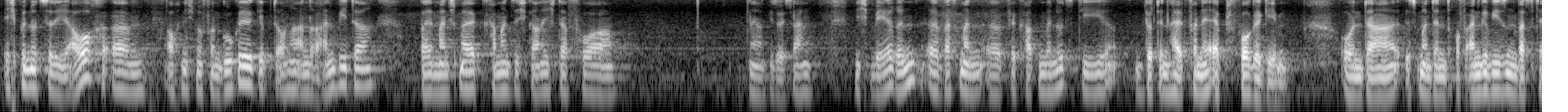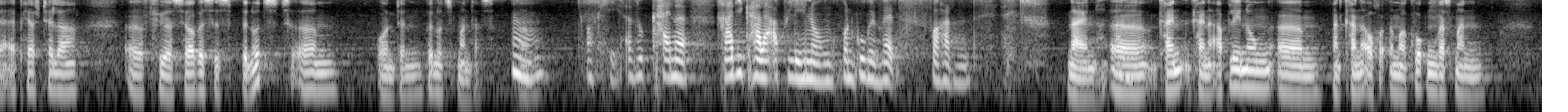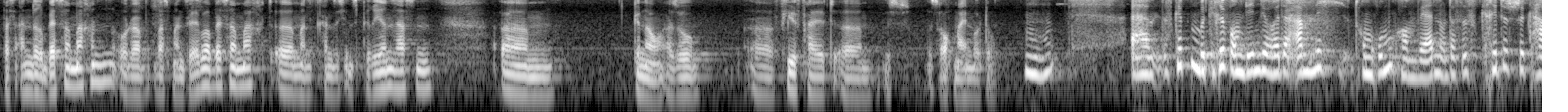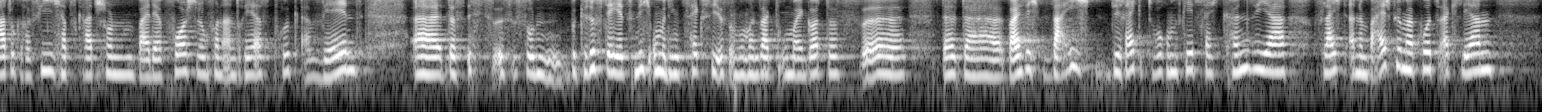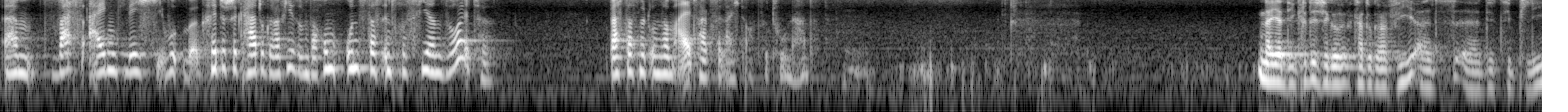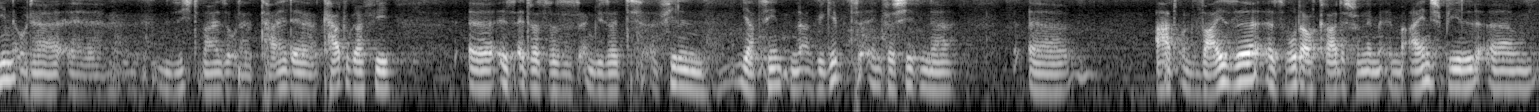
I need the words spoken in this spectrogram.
Ich benutze die auch, ähm, auch nicht nur von Google, gibt auch noch andere Anbieter weil manchmal kann man sich gar nicht davor, ja, wie soll ich sagen, nicht wehren, äh, was man äh, für Karten benutzt. Die wird dann halt von der App vorgegeben. Und da ist man dann darauf angewiesen, was der App-Hersteller äh, für Services benutzt ähm, und dann benutzt man das. Mhm. Okay, also keine radikale Ablehnung von Google Maps vorhanden. Nein, äh, kein, keine Ablehnung. Ähm, man kann auch immer gucken, was man was andere besser machen oder was man selber besser macht. Äh, man kann sich inspirieren lassen. Ähm, genau, also äh, Vielfalt äh, ist, ist auch mein Motto. Mhm. Ähm, es gibt einen Begriff, um den wir heute Abend nicht drum rumkommen werden, und das ist kritische Kartografie. Ich habe es gerade schon bei der Vorstellung von Andreas Brück erwähnt. Äh, das ist, es ist so ein Begriff, der jetzt nicht unbedingt sexy ist und wo man sagt, oh mein Gott, das äh, da, da, weiß ich gleich direkt, worum es geht. Vielleicht können Sie ja vielleicht an einem Beispiel mal kurz erklären, ähm, was eigentlich kritische Kartografie ist und warum uns das interessieren sollte. Was das mit unserem Alltag vielleicht auch zu tun hat. Naja, die kritische Kartografie als äh, Disziplin oder äh, Sichtweise oder Teil der Kartografie äh, ist etwas, was es irgendwie seit vielen Jahrzehnten irgendwie gibt, in verschiedener äh, Art und Weise. Es wurde auch gerade schon im, im Einspiel ähm,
